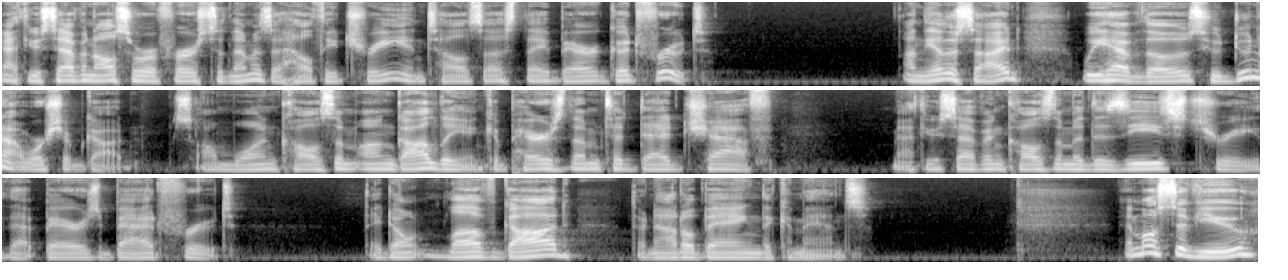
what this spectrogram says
Matthew 7 also refers to them as a healthy tree and tells us they bear good fruit. On the other side, we have those who do not worship God. Psalm 1 calls them ungodly and compares them to dead chaff. Matthew 7 calls them a diseased tree that bears bad fruit. They don't love God, they're not obeying the commands. And most of you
